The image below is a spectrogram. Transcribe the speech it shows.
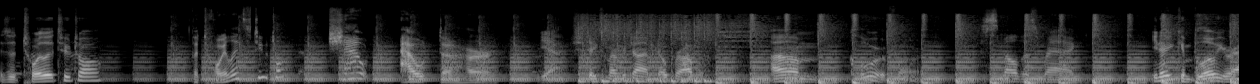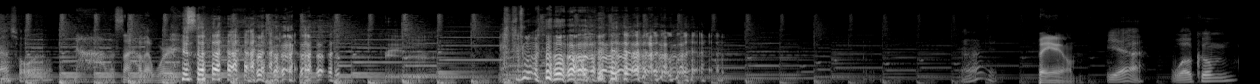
Is the toilet too tall? The toilet's too tall? Shout out to her. Yeah, she takes them every time, no problem. Um, chloroform. Smell this rag. You know you can blow your asshole out. Nah, that's not how that works. All right. Bam. Yeah. Welcome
